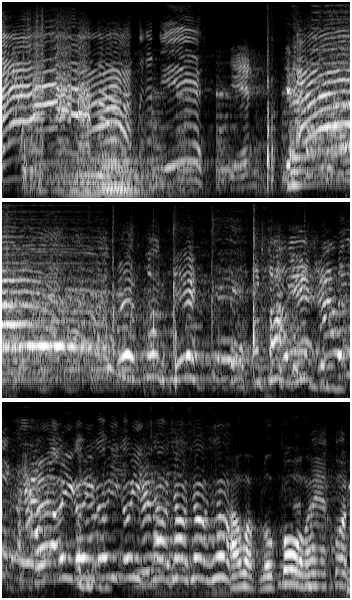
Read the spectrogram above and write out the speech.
อ่าตะกะจีเย็นเริ่มต้นที เอาอีกเอาอีกเอาอีกเอาอีกเอาอีกเช่าเช่าเช่าเช่าเอาแบบโลโก้ไหมคตร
